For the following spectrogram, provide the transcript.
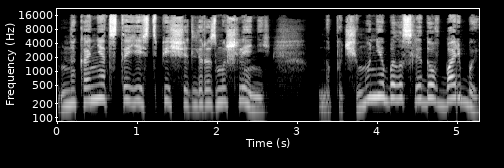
Наконец-то есть пища для размышлений. Но почему не было следов борьбы?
